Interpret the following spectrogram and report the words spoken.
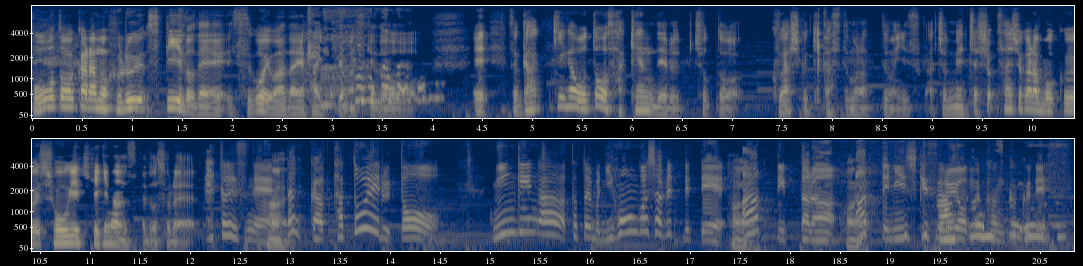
冒頭からもフルスピードですごい話題入ってますけど、え、その楽器が音を叫んでる、ちょっと詳しく聞かせてもらってもいいですか？ちょっとめっちゃしょ最初から僕衝撃的なんですけど、それ。えっとですね、はいなんか例えると、人間が例えば日本語喋ってて、はいあって言ったら、はいあって認識するような感覚です。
